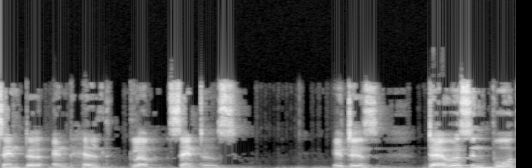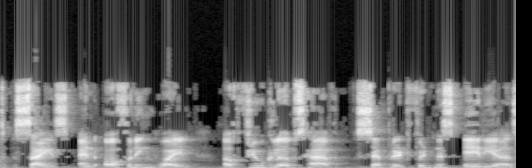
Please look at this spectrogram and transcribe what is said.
center and health club centers. It is diverse in both size and offering while a few clubs have separate fitness areas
